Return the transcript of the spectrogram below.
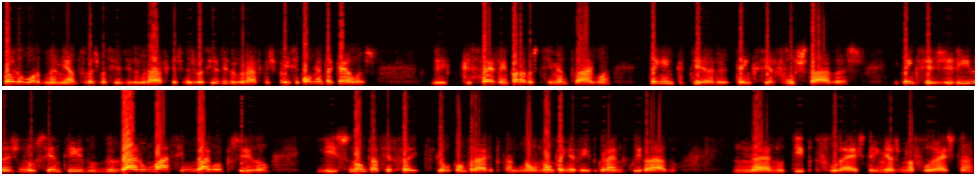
para o ordenamento das bacias hidrográficas. As bacias hidrográficas, principalmente aquelas eh, que servem para abastecimento de água, têm que ter, têm que ser florestadas e têm que ser geridas no sentido de dar o máximo de água possível. E isso não está a ser feito, pelo contrário, portanto, não, não tem havido grande cuidado na, no tipo de floresta e mesmo na floresta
